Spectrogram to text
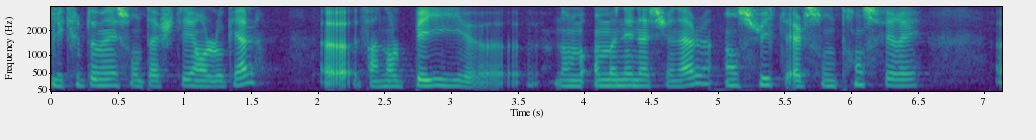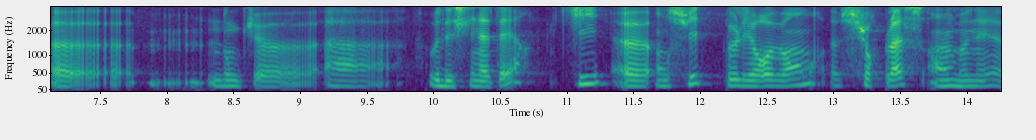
les crypto-monnaies sont achetées en local, enfin dans le pays, en monnaie nationale. Ensuite, elles sont transférées donc, à, au destinataire qui ensuite peut les revendre sur place en monnaie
